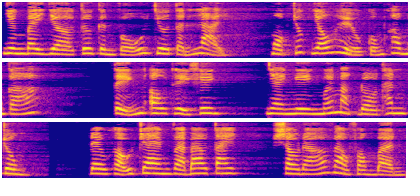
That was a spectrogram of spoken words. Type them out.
nhưng bây giờ Tư Kình Vũ chưa tỉnh lại, một chút dấu hiệu cũng không có. Tiễn Âu Thị Khiên, nhàn nghiêng mới mặc đồ thanh trùng, đeo khẩu trang và bao tay, sau đó vào phòng bệnh.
